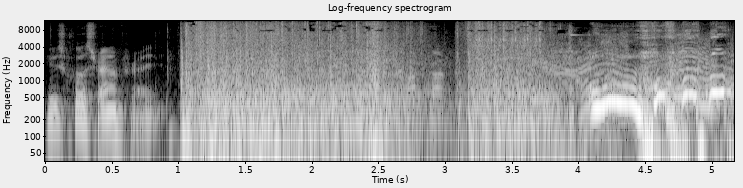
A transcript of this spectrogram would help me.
He was close round, right? Ooh!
